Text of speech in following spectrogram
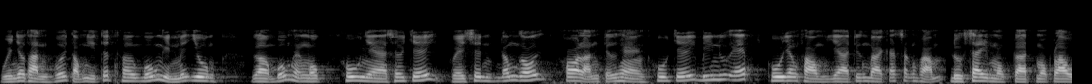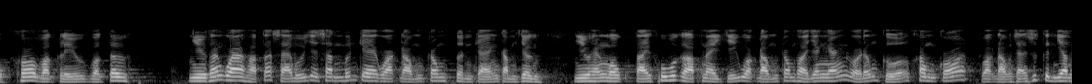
huyện Châu Thành với tổng diện tích hơn 4.000 m2, gồm 4 hạng mục: khu nhà sơ chế, vệ sinh, đóng gói, kho lạnh trữ hàng, khu chế biến nước ép, khu văn phòng và trưng bày các sản phẩm, được xây một trệt một lầu, kho vật liệu, vật tư, nhiều tháng qua, Hợp tác xã Bưởi Da Xanh Bến Tre hoạt động trong tình trạng cầm chừng. Nhiều hạng mục tại khu phức hợp này chỉ hoạt động trong thời gian ngắn rồi đóng cửa, không có hoạt động sản xuất kinh doanh.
